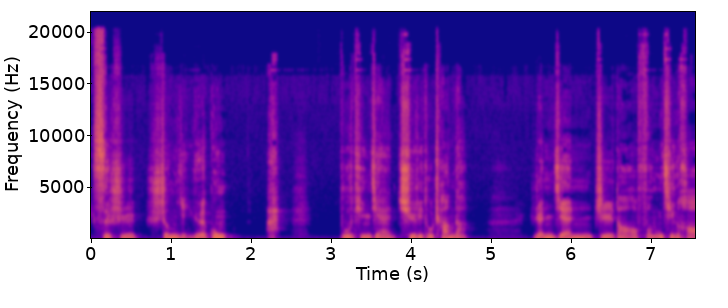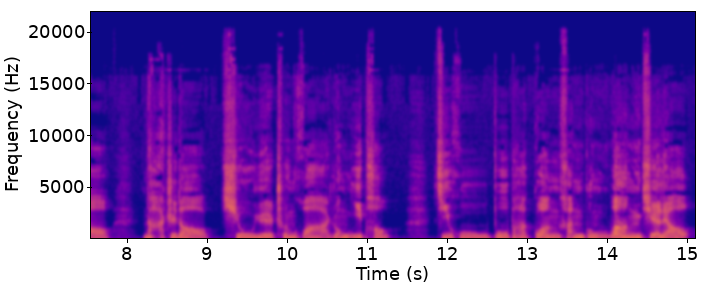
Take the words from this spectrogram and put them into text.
此时声引月宫，哎，不听见曲里头唱的：“人间只道风情好，哪知道秋月春花容易抛，几乎不把广寒宫忘却了。”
